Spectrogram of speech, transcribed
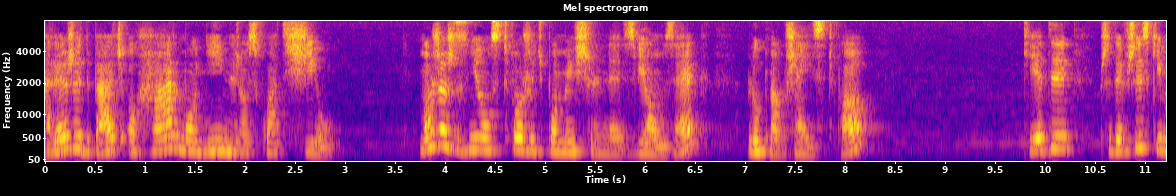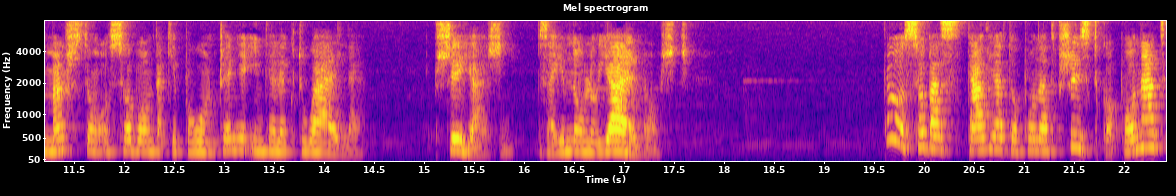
należy dbać o harmonijny rozkład sił. Możesz z nią stworzyć pomyślny związek lub małżeństwo, kiedy przede wszystkim masz z tą osobą takie połączenie intelektualne, przyjaźń, wzajemną lojalność. Ta osoba stawia to ponad wszystko, ponad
